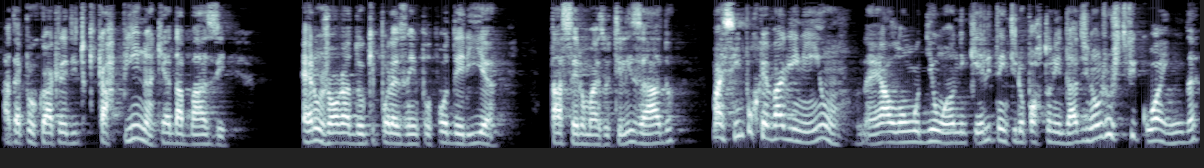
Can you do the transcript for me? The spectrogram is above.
até porque eu acredito que Carpina, que é da base, era um jogador que, por exemplo, poderia estar tá sendo mais utilizado, mas sim porque Vagninho, né, ao longo de um ano em que ele tem tido oportunidades, não justificou ainda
